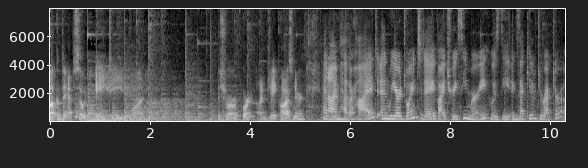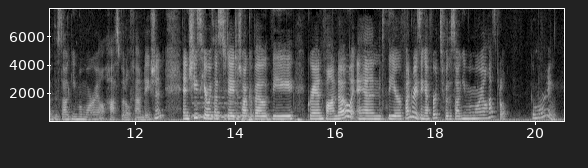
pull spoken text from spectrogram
welcome to episode 81 the Shore Report. I'm Jay Posner. And I'm Heather Hyde, and we are joined today by Tracy Murray, who is the Executive Director of the Saugeen Memorial Hospital Foundation. And she's here with us today to talk about the Gran Fondo and their fundraising efforts for the Saugeen Memorial Hospital. Good morning.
